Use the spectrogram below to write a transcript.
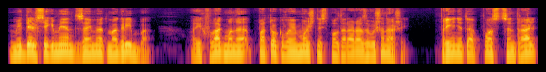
Медель-сегмент займет Магрибба. У их флагмана потоковая мощность в полтора раза выше нашей. Принято. постцентраль.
